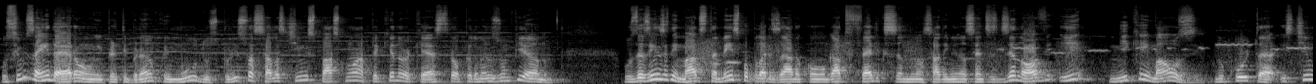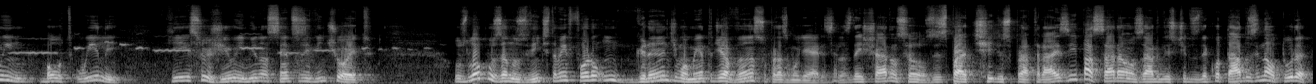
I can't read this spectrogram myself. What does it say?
Os filmes ainda eram em preto e branco e mudos, por isso as salas tinham espaço para uma pequena orquestra ou pelo menos um piano. Os desenhos animados também se popularizaram com O Gato Félix, sendo lançado em 1919, e Mickey Mouse, no curta Steamboat Willie, que surgiu em 1928. Os loucos anos 20 também foram um grande momento de avanço para as mulheres. Elas deixaram seus espartilhos para trás e passaram a usar vestidos decotados e na altura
